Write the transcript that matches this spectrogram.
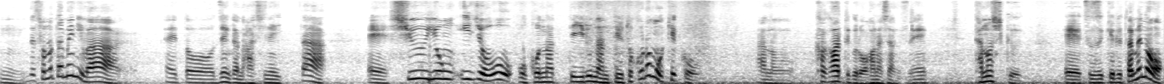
うん。で、そのためには、えっ、ー、と、前回の発信で言った、えー、週4以上を行っているなんていうところも結構、あの、関わってくるお話なんですね。楽しく、えー、続けるための、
